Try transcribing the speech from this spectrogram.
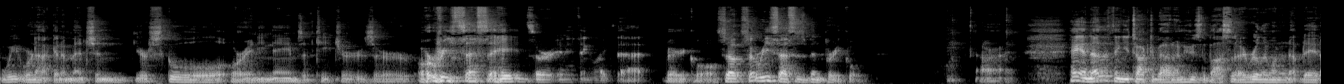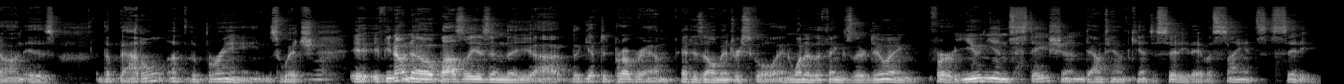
we, we're not going to mention your school or any names of teachers or, or recess aides or anything like that. Very cool. So, so recess has been pretty cool. All right. Hey, another thing you talked about on Who's the Boss that I really want an update on is the Battle of the Brains, which, if you don't know, Bosley is in the uh, the gifted program at his elementary school, and one of the things they're doing for Union Station, downtown Kansas City, they have a science city,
